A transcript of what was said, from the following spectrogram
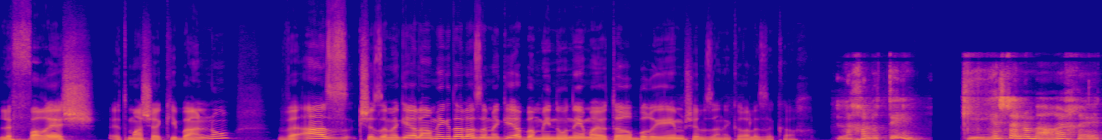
לפרש את מה שקיבלנו. ואז כשזה מגיע לאמיגדלה, זה מגיע במינונים היותר בריאים של זה, נקרא לזה כך. לחלוטין. כי יש לנו מערכת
